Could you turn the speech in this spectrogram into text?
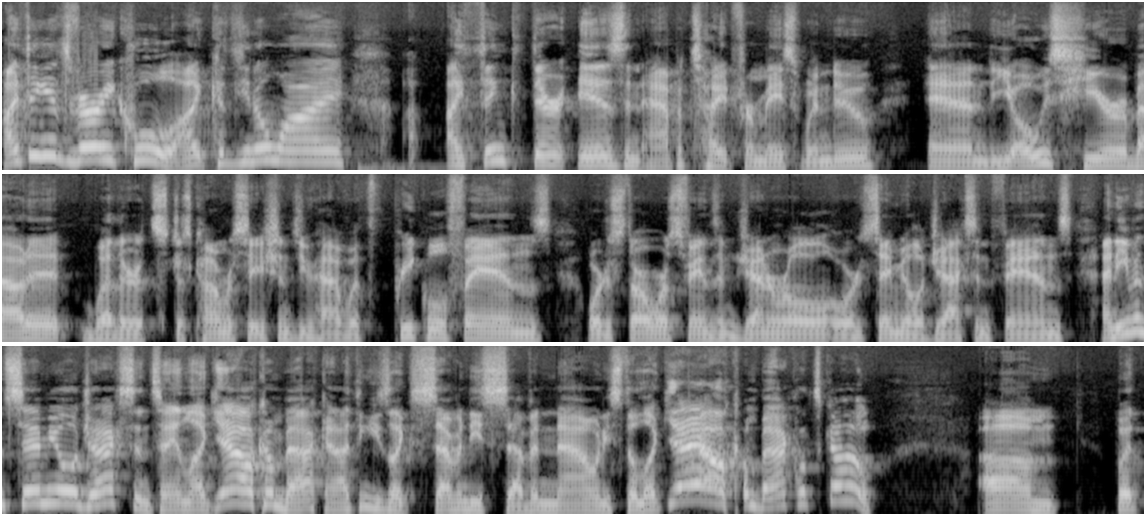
I think it's very cool. I because you know why? I think there is an appetite for Mace Windu, and you always hear about it, whether it's just conversations you have with prequel fans or just Star Wars fans in general, or Samuel Jackson fans, and even Samuel Jackson saying like, "Yeah, I'll come back." And I think he's like seventy-seven now, and he's still like, "Yeah, I'll come back. Let's go." Um, but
